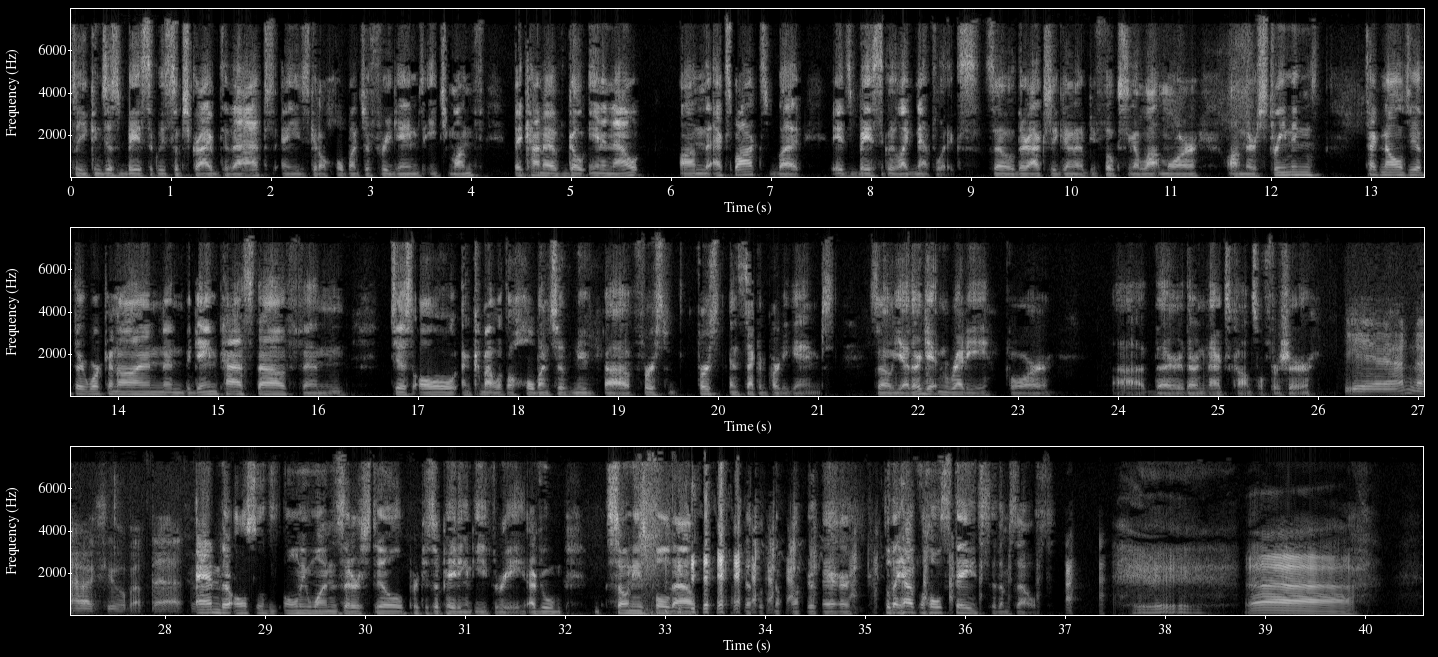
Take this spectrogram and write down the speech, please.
So you can just basically subscribe to that and you just get a whole bunch of free games each month. They kind of go in and out on the Xbox, but it's basically like Netflix. So they're actually going to be focusing a lot more on their streaming technology that they're working on and the Game Pass stuff and just all and come out with a whole bunch of new uh, first first and second party games. So yeah, they're getting ready for uh, their their next console for sure. Yeah, I don't know how I feel about that. And they're also the only ones that are still participating in E3. Everyone, Sony's pulled out. No longer there, so they have the whole stage to themselves. Ah,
